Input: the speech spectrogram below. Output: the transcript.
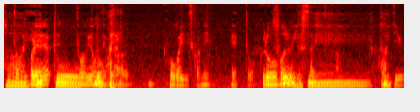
ちょっとはいこれ、えっと読んでもはいはいらう方がいいですかね？えっと、グローそバルインうですサイトていう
